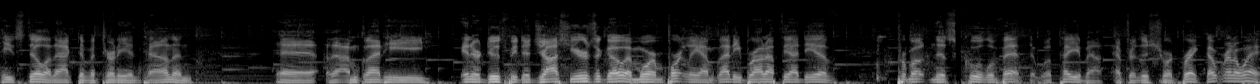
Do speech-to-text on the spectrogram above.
he's still an active attorney in town. And uh, I'm glad he introduced me to Josh years ago, and more importantly, I'm glad he brought up the idea of promoting this cool event that we'll tell you about after this short break. Don't run away.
